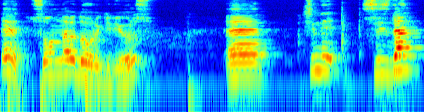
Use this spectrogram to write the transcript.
Evet sonlara doğru gidiyoruz. Ee, şimdi sizden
